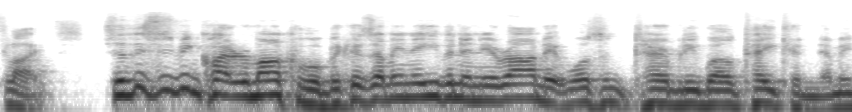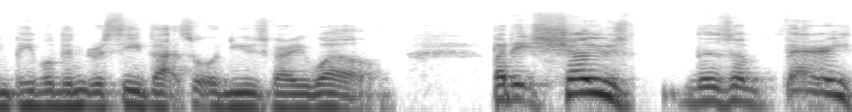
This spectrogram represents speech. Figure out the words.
flights. So this has been quite remarkable because I mean, even in Iran, it wasn't terribly well taken. I mean, people didn't receive that sort of news very well but it shows there's a very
